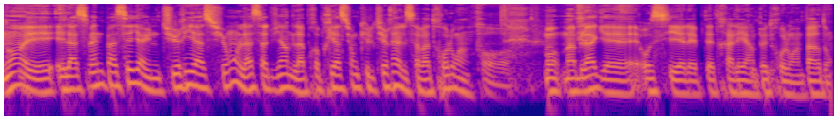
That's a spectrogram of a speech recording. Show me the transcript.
Non, et, et la semaine passée, il y a une Sion. Là, ça devient de l'appropriation culturelle, ça va trop loin. Oh. Bon, ma blague est aussi, elle est peut-être allée un peu trop loin, pardon.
